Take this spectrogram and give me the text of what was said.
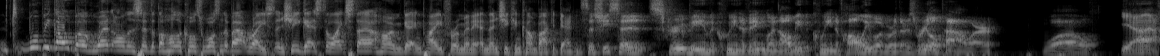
Whoopi Goldberg went on and said that the Holocaust wasn't about race, and she gets to like stay at home getting paid for a minute, and then she can come back again. So she said, "Screw being the queen of England. I'll be the queen of Hollywood, where there's real power." Whoa! Yeah,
